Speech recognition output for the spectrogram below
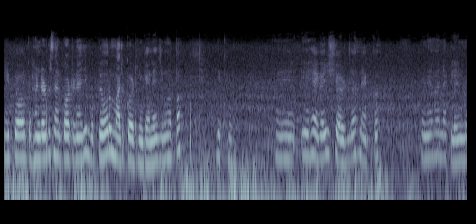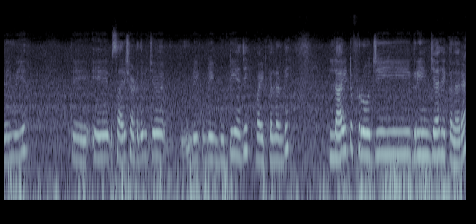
ਇਹ ਪਿਓਰ 100% ਕਾਟਨ ਹੈ ਜੀ ਪਿਓਰ ਮਲ ਕਾਟਨ ਕਹਿੰਦੇ ਆ ਜਿਹਨੂੰ ਆਪਾਂ। ਦੇਖੋ, ਇਹ ਇਹ ਹੈਗਾ ਜੀ ਸ਼ਰਟ ਦਾ ਨੈਕ ਬਣਿਆ ਹੋਇਆ ਨੈਕਲਾਈਨ ਬਣੀ ਹੋਈ ਹੈ। ਤੇ ਇਹ ਸਾਰੀ ਸ਼ਰਟ ਦੇ ਵਿੱਚ ਬਰੀਕ ਬਰੀਕ ਬੂਟੀ ਹੈ ਜੀ ਵਾਈਟ ਕਲਰ ਦੀ। ਲਾਈਟ ਫਰੋਜੀ ਗ੍ਰੀਨ ਜਿਹਾ ਇਹ ਕਲਰ ਹੈ।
